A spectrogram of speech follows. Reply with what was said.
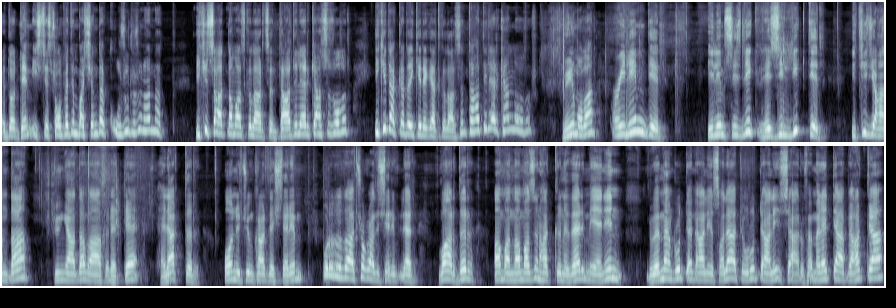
E dem, işte sohbetin başında uzun uzun anlat. İki saat namaz kılarsın, tadil erkansız olur. İki dakikada iki rekat kılarsın, tadil erkanlı olur. Mühim olan ilimdir. İlimsizlik rezilliktir. İki cihanda, dünyada ve ahirette helaktır. Onun için kardeşlerim, burada daha çok hadis-i şerifler vardır. Ama namazın hakkını vermeyenin ve men ruddet aleyhi salatu ruddet aleyhi sâru femen ette bi hakka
